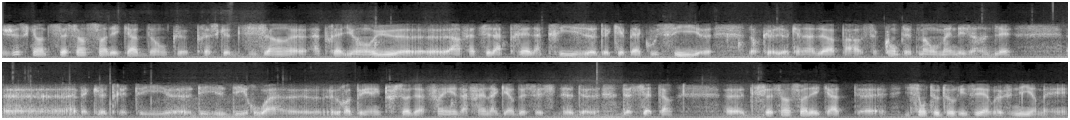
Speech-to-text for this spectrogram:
jusqu'en 1764, donc euh, presque dix ans euh, après, ils ont eu, euh, en fait, c'est après la prise de Québec aussi, donc le Canada passe complètement aux mains des Anglais avec le traité des, des, rois européens, tout ça, la fin, la fin de la guerre de, sept ans. 1764, ils sont autorisés à revenir, mais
